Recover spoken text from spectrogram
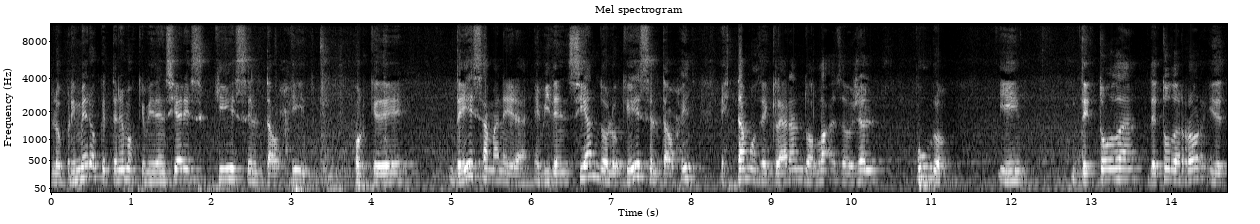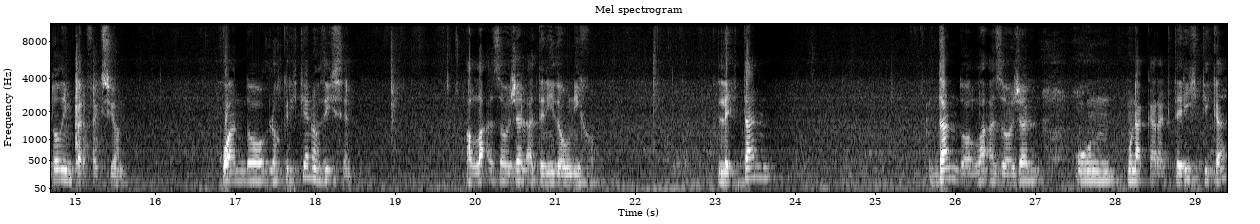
lo primero que tenemos que evidenciar es qué es el Tawhid, porque de, de esa manera, evidenciando lo que es el Tawhid, estamos declarando a Allah Azzawajal puro y de, toda, de todo error y de toda imperfección. Cuando los cristianos dicen, Allah Azzawajal ha tenido un hijo, le están dando a Allah Azzawajal un, una característica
